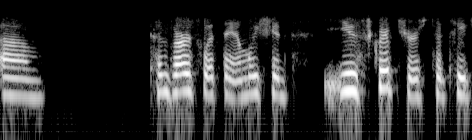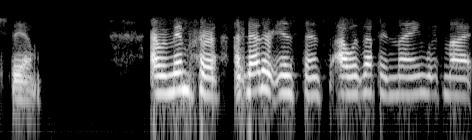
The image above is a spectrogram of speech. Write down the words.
um, converse with them. We should use scriptures to teach them. I remember another instance. I was up in Maine with my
